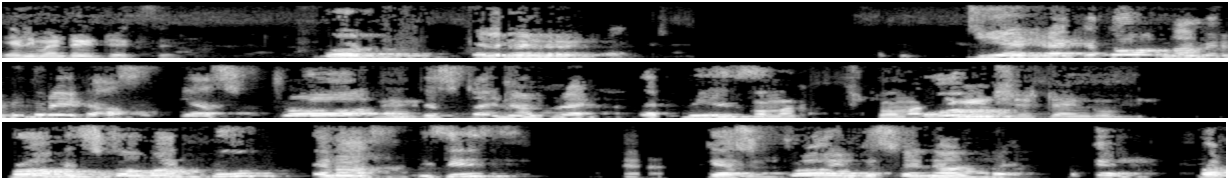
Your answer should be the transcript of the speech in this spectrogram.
elementary tract sir good elementary tract GI ট্র্যাকে তো নামের ভিতরে এটা আছে gastro intestinal tract that means stomach stomach থেকে From- ইন্টেস্টাইন অবধি from stomach to anus this is gastrointestinal tract okay but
